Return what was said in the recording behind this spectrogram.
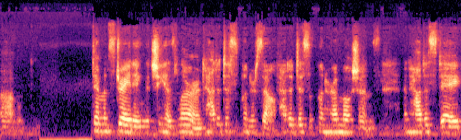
um, demonstrating that she has learned how to discipline herself, how to discipline her emotions, and how to stay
